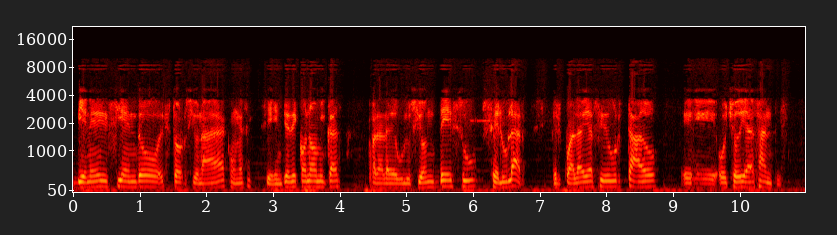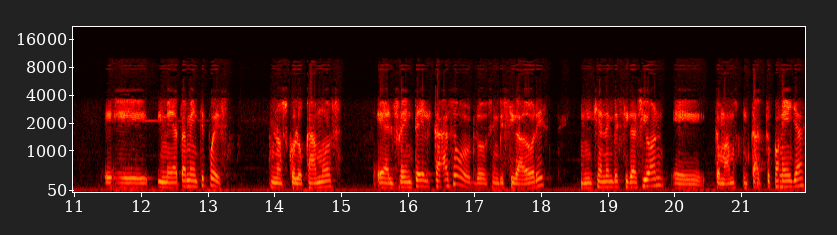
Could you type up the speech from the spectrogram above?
viene siendo extorsionada con unas exigencias económicas para la devolución de su celular, el cual había sido hurtado eh, ocho días antes. inmediatamente pues nos colocamos al frente del caso, los investigadores, inician la investigación, eh, tomamos contacto con ellas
